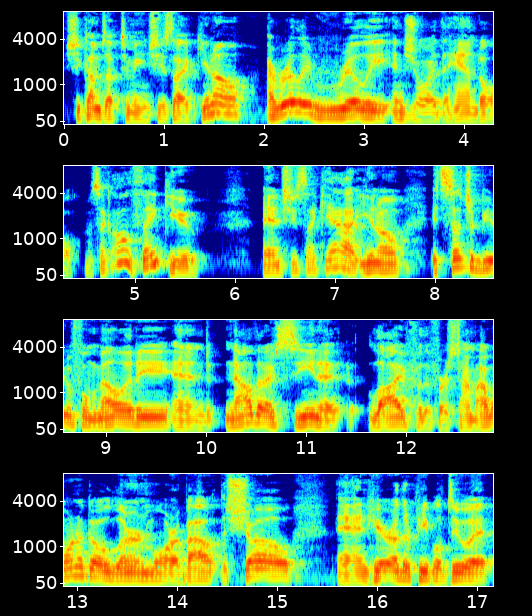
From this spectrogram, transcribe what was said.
She comes up to me and she's like, You know, I really, really enjoyed the Handel. I was like, Oh, thank you. And she's like, Yeah, you know, it's such a beautiful melody. And now that I've seen it live for the first time, I want to go learn more about the show and hear other people do it.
